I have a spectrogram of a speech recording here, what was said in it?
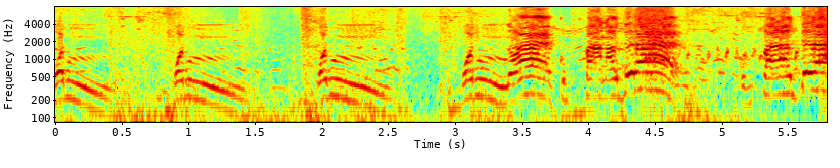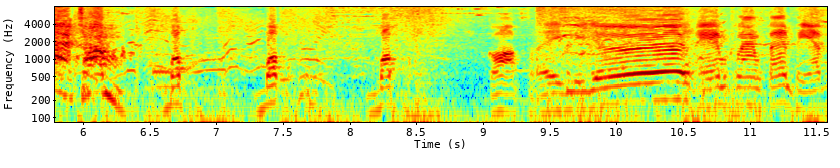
បុញបុញបុញបុញណែគប់តានឲ្យទៀតដែរគប់តានឲ្យទៀតដែរឆំបបបបបបកប់ស្រេងនេះយើងអែមខ្លាំងតែប្រាប់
